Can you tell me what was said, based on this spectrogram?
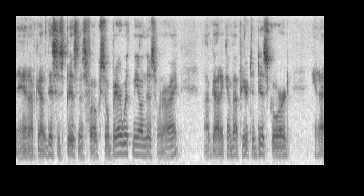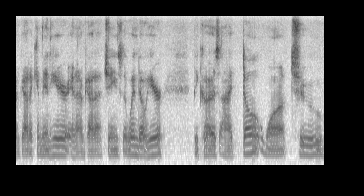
And I've got this is business, folks. So bear with me on this one, all right? I've got to come up here to Discord and I've got to come in here and I've got to change the window here because I don't want to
